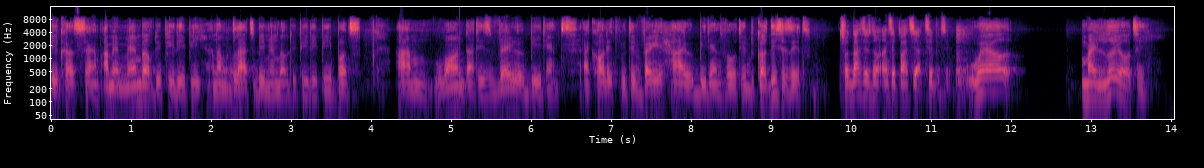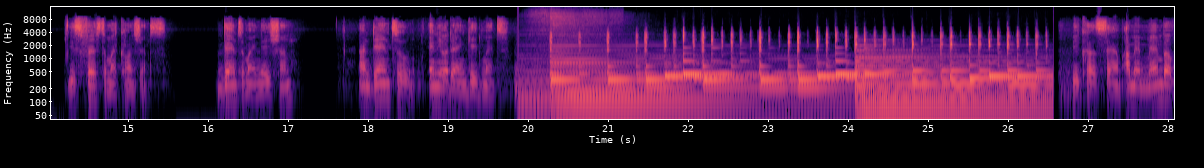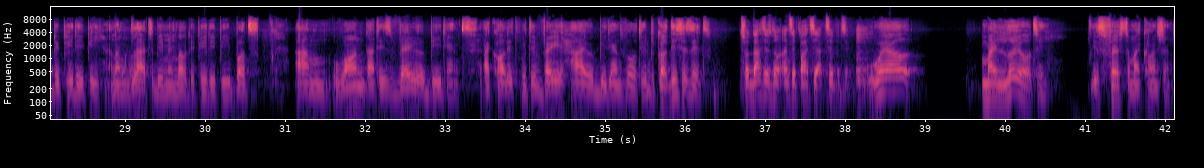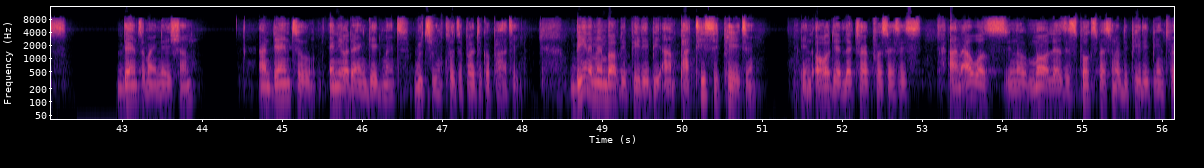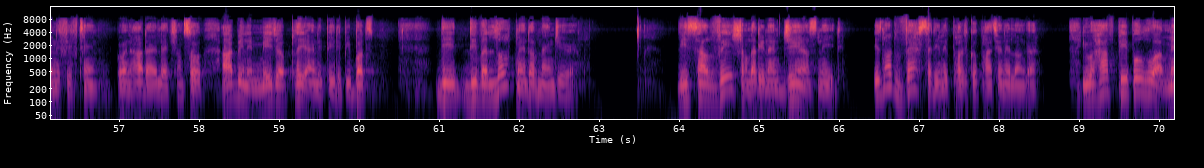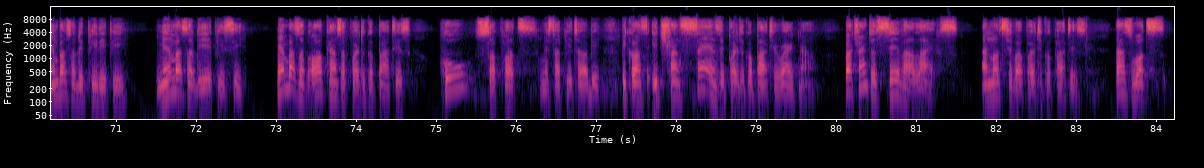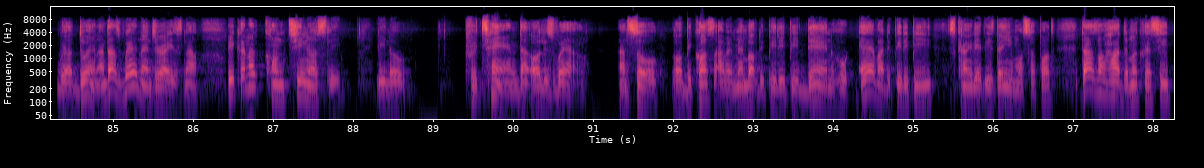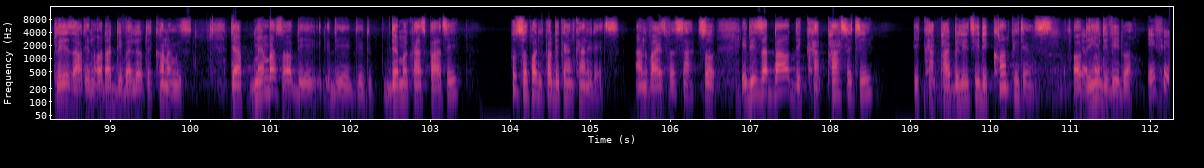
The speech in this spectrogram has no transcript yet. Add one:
because um, I'm a member of the PDP and I'm glad to be a member of the PDP, but I'm one that is very obedient. I call it with a very high obedient voting because this is it. So that is not anti-party activity? Well, my loyalty is first to my conscience, then to my nation, and then to any other engagement. Because um, I'm a member of the PDP and I'm glad to be a member of the PDP, but I'm one that is very obedient. I call it with a very high obedient voting because this is it. So that is not anti-party activity? Well, my loyalty is first to my conscience, then to my nation, and then to any other engagement, which includes a political party. Being a member of the PDP and participating in all the electoral processes. And I was, you know, more or less the spokesperson of the PDP in 2015 when we had our election. So I've been a major player in the PDP. But the development of Nigeria, the salvation that the Nigerians need, is not vested in a political party any longer. You have people who are members of the PDP, members of the APC, members of all kinds of political parties who support Mr. Peter Obi because it transcends the political party right now. We are trying to save our lives and not save our political parties. That's what we are doing, and that's where Nigeria is now. We cannot continuously, you know, pretend that all is well. And so, or because I'm a member of the PDP, then whoever the PDP's candidate is, then you must support. That's not how democracy plays out in other developed economies. There are members of the, the, the Democrats Party who support Republican candidates and vice versa. So it is about the capacity the capability, the competence of yeah, the individual. If you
